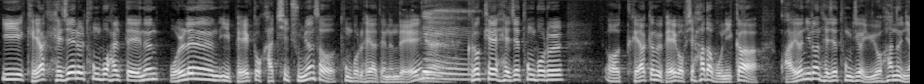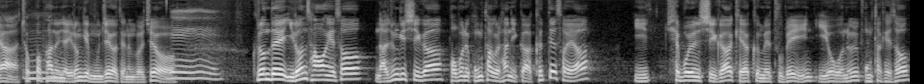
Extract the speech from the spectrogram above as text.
이 계약 해제를 통보할 때에는 원래는 이 배액도 같이 주면서 통보를 해야 되는데 네. 그렇게 해제 통보를 어, 계약금의 배액 없이 하다 보니까 과연 이런 해제 통지가 유효하느냐, 적법하느냐 이런 게 문제가 되는 거죠. 네. 그런데 이런 상황에서 나준기 씨가 법원에 공탁을 하니까 그때서야 이 최보현 씨가 계약금의 두 배인 2억 원을 공탁해서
